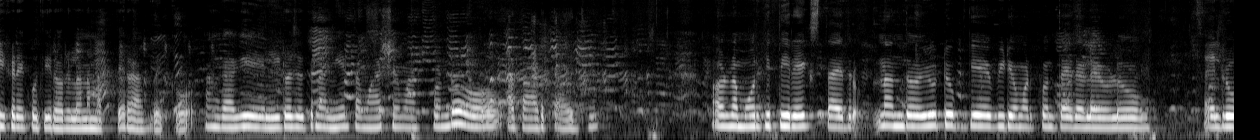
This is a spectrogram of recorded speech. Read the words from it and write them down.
ಈ ಕಡೆ ಕೂತಿರೋರೆಲ್ಲ ನಮ್ಮ ಅತ್ತೆರಾಗಬೇಕು ಹಾಗಾಗಿ ಎಲ್ಲರ ಜೊತೆ ನನಗೆ ತಮಾಷೆ ಮಾಡಿಕೊಂಡು ಮಾತಾಡ್ತಾ ಇದ್ವಿ. ಅವ್ರು ನಮ್ಮ ಊರಿಗೆ ಇದ್ರು. ನಂದು ಯೂಟ್ಯೂಬ್ಗೆ ವಿಡಿಯೋ ಮಾಡ್ಕೊತಾ ಇದ್ದಾಳೆ ಇವಳು. ಎಲ್ಲರೂ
